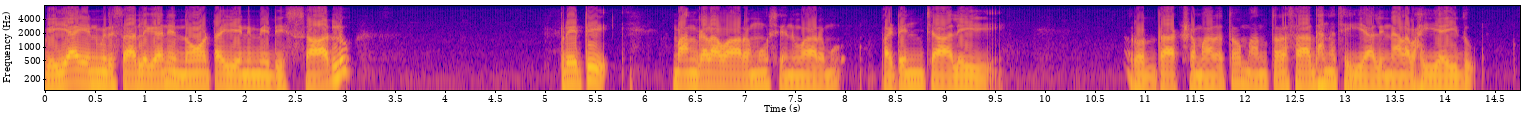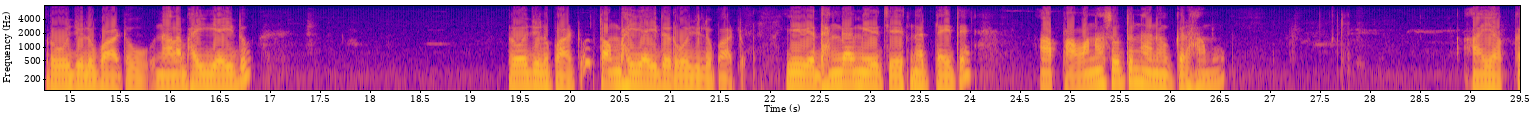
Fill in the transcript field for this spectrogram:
వెయ్యి ఎనిమిది సార్లు కానీ నూట ఎనిమిది సార్లు ప్రతి మంగళవారము శనివారము పఠించాలి. రుద్రాక్షమాలతో మంత్ర సాధన చెయ్యాలి నలభై ఐదు. రోజుల పాటు నలభై ఐదు రోజుల పాటు తొంభై ఐదు రోజుల పాటు. ఈ విధంగా మీరు చేసినట్లయితే ఆ పవనసుతుని అనుగ్రహము ఆ యొక్క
